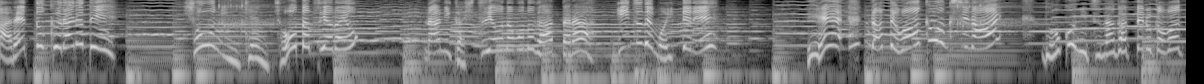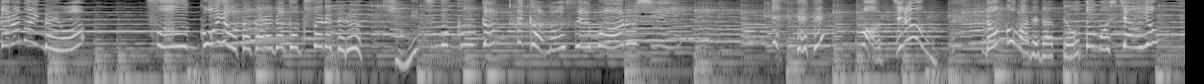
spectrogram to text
アレット・クラルティ商人兼調達屋だよ。何か必要なものがあったらいつでも言ってね。えだってワクワクしない？どこに繋がってるかわからないんだよ。すっごいお宝が隠されてる。秘密の空間って可能性もあるし。もちろん。どこまでだってお供しちゃうよ。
